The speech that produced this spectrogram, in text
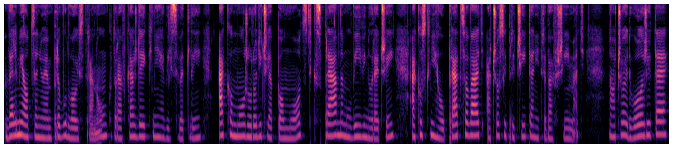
Veľmi oceňujem prvú dvojstranu, ktorá v každej knihe vysvetlí, ako môžu rodičia pomôcť k správnemu vývinu reči, ako s knihou pracovať a čo si pri čítaní treba všímať. No a čo je dôležité,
